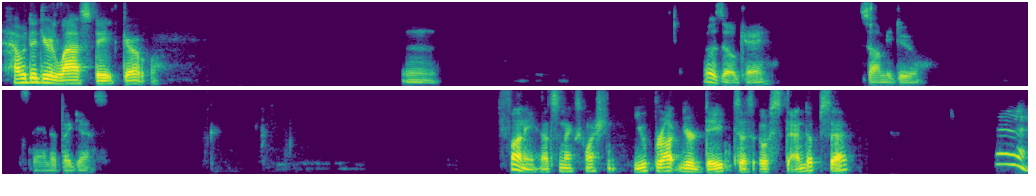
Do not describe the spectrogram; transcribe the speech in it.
How did your last date go? Mm. It was okay saw me do stand up, I guess. Funny. That's the next question. You brought your date to a stand up set? Eh,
